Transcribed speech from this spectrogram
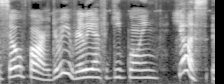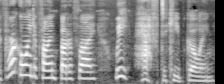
Is so far. Do we really have to keep going? Yes, if we're going to find Butterfly, we have to keep going.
